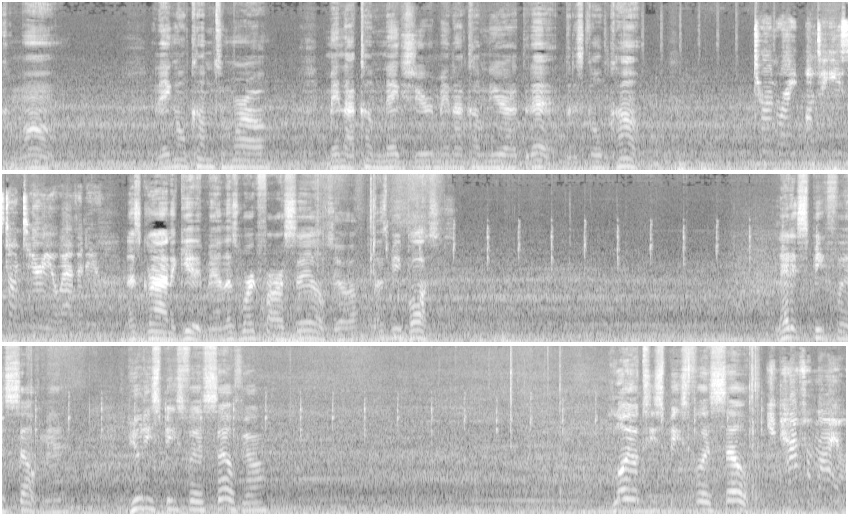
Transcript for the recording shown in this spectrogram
Come on. It ain't gonna come tomorrow. May not come next year. May not come the year after that. But it's gonna come. Turn right onto East Ontario Avenue. Let's grind to get it, man. Let's work for ourselves, y'all. Let's be bosses. Let it speak for itself, man. Beauty speaks for itself, y'all. Loyalty speaks for itself. In half a mile,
